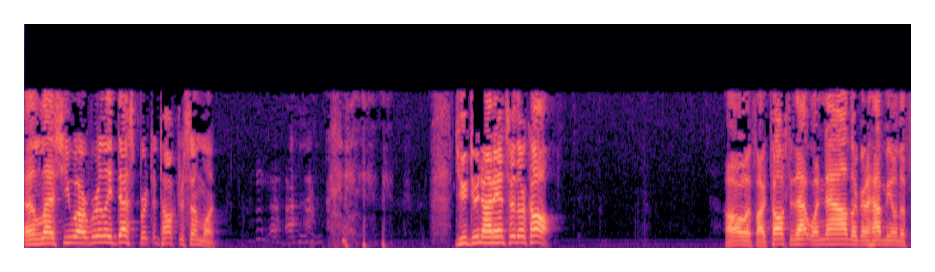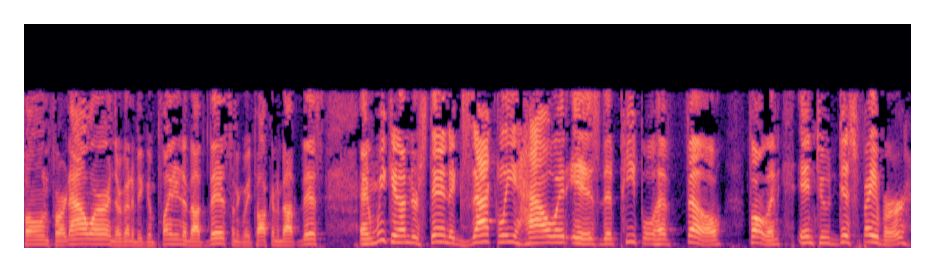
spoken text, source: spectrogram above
unless you are really desperate to talk to someone, you do not answer their call. Oh, if I talk to that one now, they're going to have me on the phone for an hour and they're going to be complaining about this and they're going to be talking about this. And we can understand exactly how it is that people have fell, fallen into disfavor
